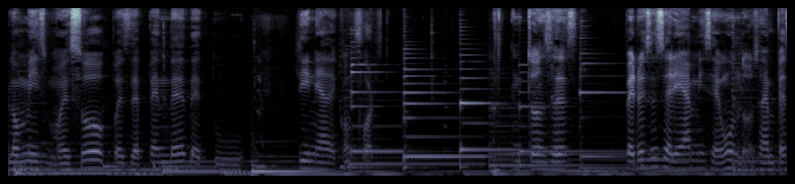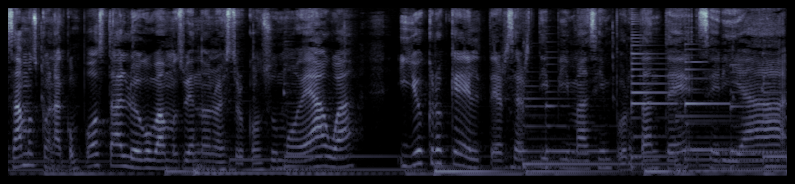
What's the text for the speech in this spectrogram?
lo mismo, eso pues depende de tu línea de confort. Entonces, pero ese sería mi segundo, o sea, empezamos con la composta, luego vamos viendo nuestro consumo de agua y yo creo que el tercer tip y más importante sería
